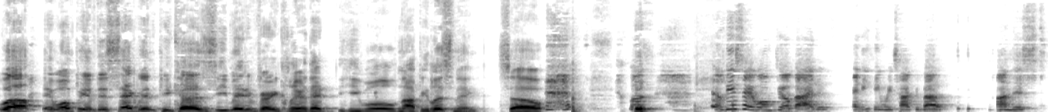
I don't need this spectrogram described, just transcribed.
well, it won't be of this segment because he made it very clear that he will not be listening. So, Well, at least I won't feel bad if anything we talk about on this.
